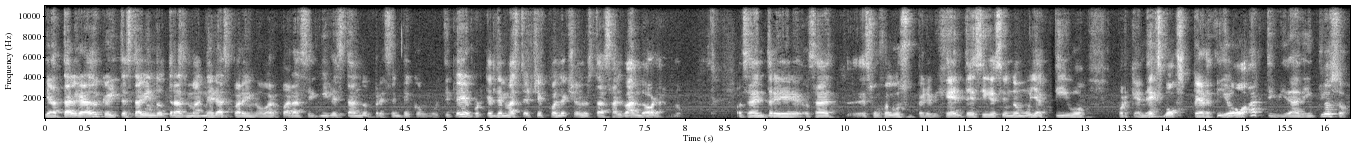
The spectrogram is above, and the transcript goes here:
Y a tal grado que ahorita está viendo otras maneras para innovar, para seguir estando presente con multiplayer, porque el de Master Chief Collection lo está salvando ahora, ¿no? O sea, entre, o sea, es un juego súper vigente, sigue siendo muy activo, porque en Xbox perdió actividad incluso.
